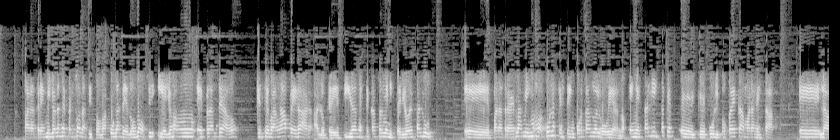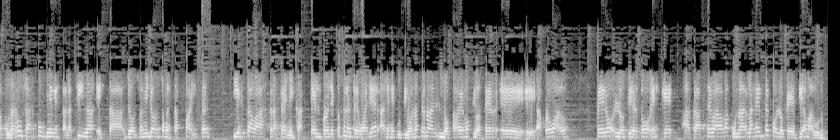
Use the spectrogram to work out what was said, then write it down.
para 3 millones de personas si son vacunas de dos dosis y ellos han eh, planteado que se van a apegar a lo que decida, en este caso el Ministerio de Salud, eh, para traer las mismas vacunas que esté importando el gobierno. En esta lista que, eh, que publicó Fede Cámaras está eh, la vacuna rusa, Sputnik, está la China, está Johnson Johnson, está Pfizer y estaba AstraZeneca. El proyecto se le entregó ayer al Ejecutivo Nacional, no sabemos si va a ser aprobado, pero lo cierto es que acá se va a vacunar la gente con lo que decía Maduro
